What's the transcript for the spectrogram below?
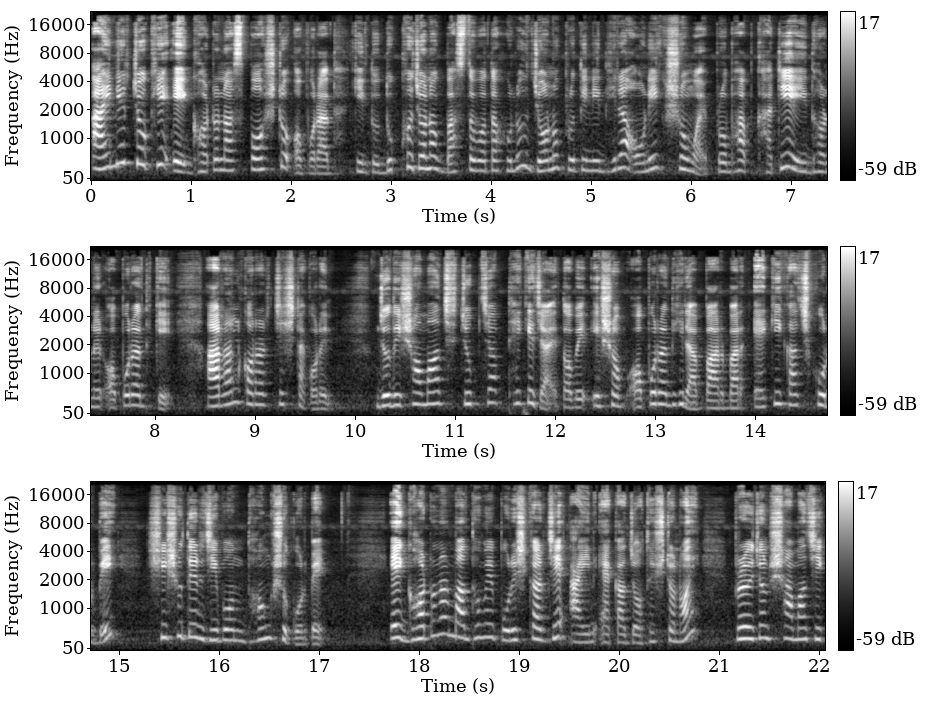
আইনের চোখে এই ঘটনা স্পষ্ট অপরাধ, কিন্তু দুঃখজনক বাস্তবতা হলো জনপ্রতিনিধিরা অনেক সময় প্রভাব খাটিয়ে এই ধরনের অপরাধকে আড়াল করার চেষ্টা করেন। যদি সমাজ চুপচাপ থেকে যায়, তবে এসব অপরাধীরা বারবার একই কাজ করবে, শিশুদের জীবন ধ্বংস করবে। এই ঘটনার মাধ্যমে পরিষ্কার যে আইন একা যথেষ্ট নয়, প্রয়োজন সামাজিক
